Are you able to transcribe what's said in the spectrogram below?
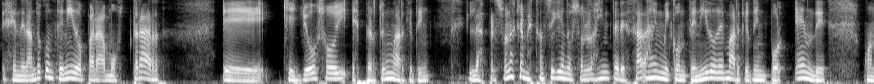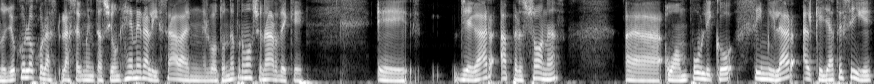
generando contenido para mostrar eh, que yo soy experto en marketing, las personas que me están siguiendo son las interesadas en mi contenido de marketing. Por ende, cuando yo coloco la, segmentación generalizada en el botón de promocionar de que eh, llegar a personas o a un público similar al que ya te sigue,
